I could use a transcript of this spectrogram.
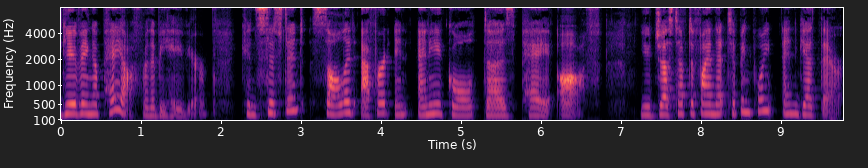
Giving a payoff for the behavior. Consistent, solid effort in any goal does pay off. You just have to find that tipping point and get there.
